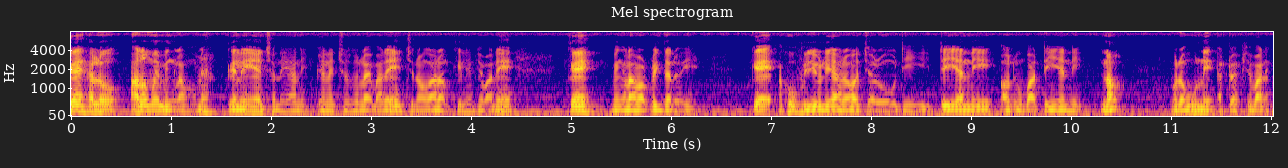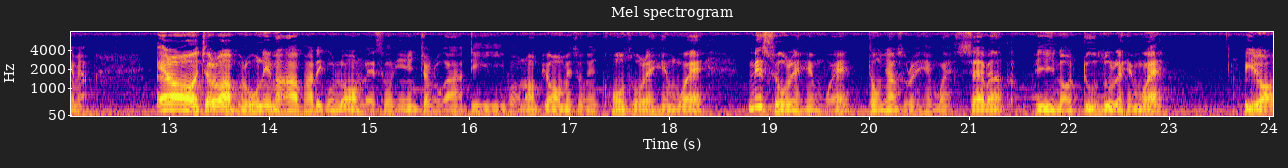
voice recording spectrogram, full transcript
ကဲ hello အားလုံးပဲမင်္ဂလာပါခင်ဗျာကင်လင်းရဲ့ channel ကနေပြန်လည်ကြိုဆိုလိုက်ပါတယ်ကျွန်တော်ကတော့ကင်လင်းဖြစ်ပါတယ်ကဲမင်္ဂလာပါပရိသတ်တို့ရေကဲအခုဗီဒီယိုလေးကတော့ကျွန်တော်တို့ဒီတရက်နေ့အောက်တိုဘာတရက်နေ့เนาะဗုဒ္ဓဘုနေ့အတွက်ဖြစ်ပါတယ်ခင်ဗျာအဲ့တော့ကျွန်တော်တို့ကဗုဒ္ဓဘုနေ့မှာဘာဒီကိုလောက်အောင်လဲဆိုရင်ကျွန်တော်တို့ကဒီပေါ့နော်ပြောရမယ်ဆိုရင်ခုံဆိုတဲ့ဟင်းပွဲနှစ်ဆိုတဲ့ဟင်းပွဲ၃ညဆိုတဲ့ဟင်းပွဲ7ပြီးတော့2ဆိုတဲ့ဟင်းပွဲပြီးတော့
